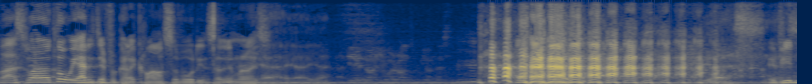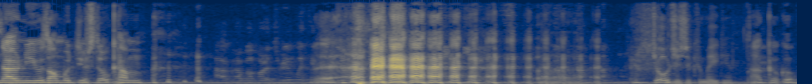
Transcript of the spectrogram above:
Well, that's well. I thought we had a different kind of class of audience. I didn't realise. Yeah, yeah, yeah. yes. If you'd known you was on, would you still come? George is a comedian. Oh, cool, cool.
